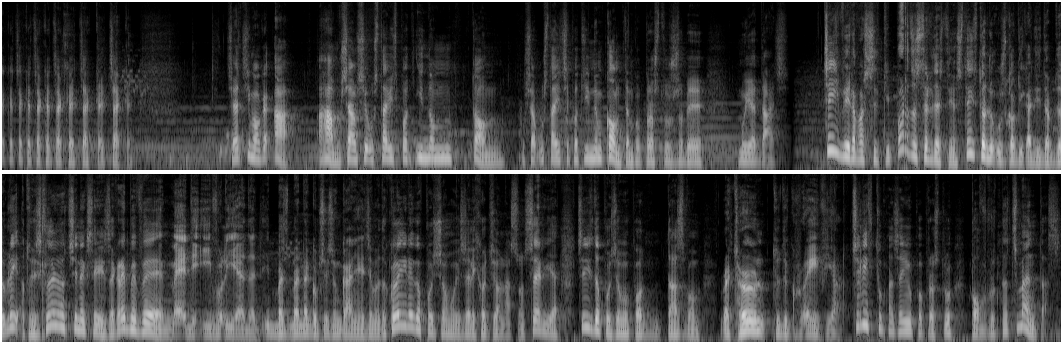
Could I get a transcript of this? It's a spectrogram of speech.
Czekaj, czekaj, czekaj, czekaj, czekaj, czekaj. Czy ja ci mogę... A! Aha, musiałem się ustawić pod inną... tą... Musiałem ustawić się pod innym kątem po prostu, żeby mu je dać. Cześć, witam was wszystkich bardzo serdecznie. Z tej strony użytkownika DWW, a to jest kolejny odcinek serii Zagrajmy w Medieval 1 i bez zbędnego przeciągania jedziemy do kolejnego poziomu, jeżeli chodzi o naszą serię, czyli do poziomu pod nazwą Return to the Graveyard, czyli w tłumaczeniu po prostu powrót na cmentarz.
